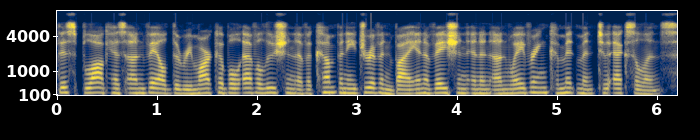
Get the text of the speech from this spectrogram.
this blog has unveiled the remarkable evolution of a company driven by innovation and an unwavering commitment to excellence.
